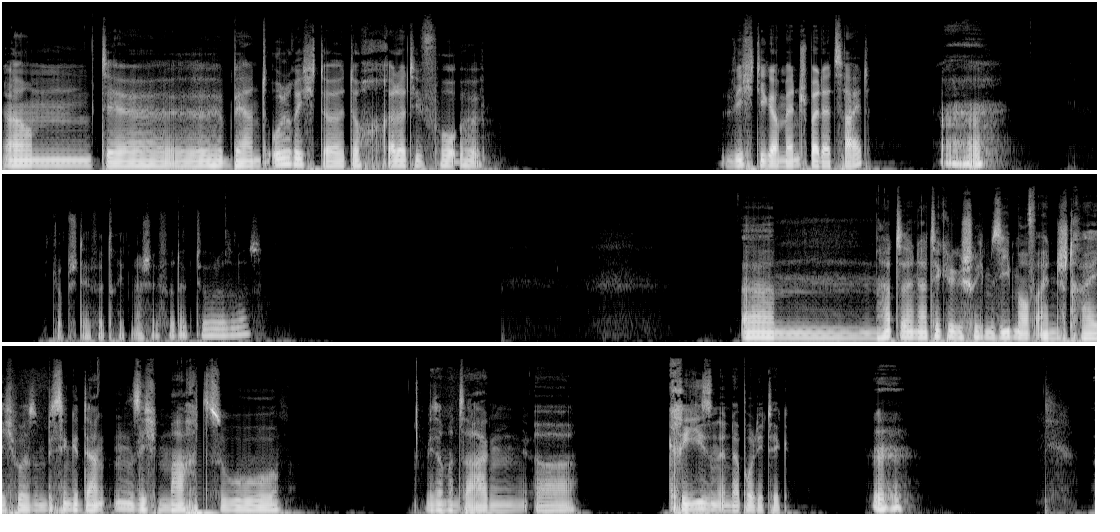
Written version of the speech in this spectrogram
Ähm, der Bernd Ulrich, der doch relativ äh, wichtiger Mensch bei der Zeit. Aha. Ich glaube, stellvertretender Chefredakteur oder sowas. Ähm, hat einen Artikel geschrieben, sieben auf einen Streich, wo er so ein bisschen Gedanken sich macht zu, wie soll man sagen, äh, Krisen in der Politik. Mhm.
